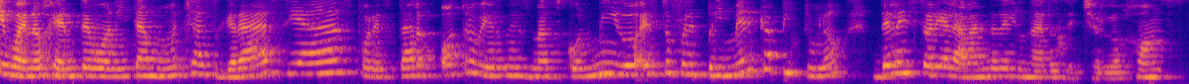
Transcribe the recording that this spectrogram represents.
Y bueno, gente bonita, muchas gracias por estar otro viernes más conmigo. Esto fue el primer capítulo de la historia La banda de lunaros de Sherlock Holmes.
